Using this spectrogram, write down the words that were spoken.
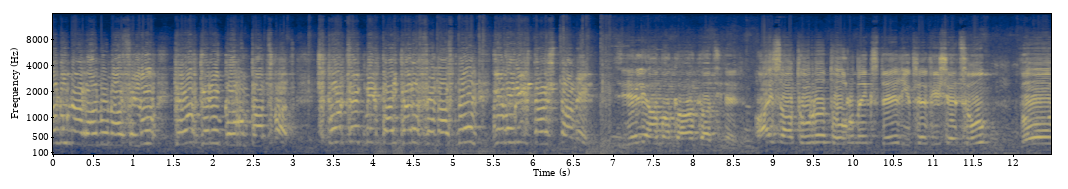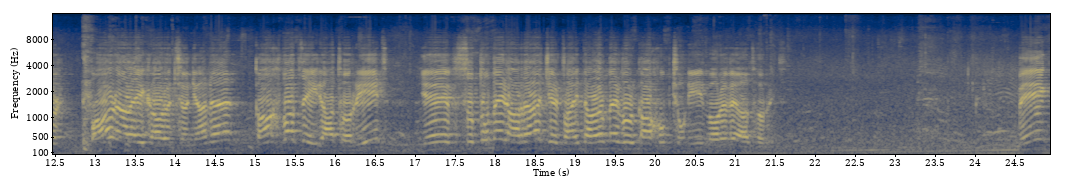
անուն առ անուն ասելու, թե ովքեր են կոռումպացված։ Չփորձեք մեր պայքարը սևացնել եւ ուրիշ դաշտ տանել։ Սիրելի համակարգացիներ, այս աթոռը թողնում ենք ստեղ իբրև հիշեցում, որ պարոն Արայիկ Հարությունյանը կախված է իր աթոռից եւ ստում էր առաջ, երբ հայտարարում էր, որ կախում չունի որևէ աթոռից։ Մենք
